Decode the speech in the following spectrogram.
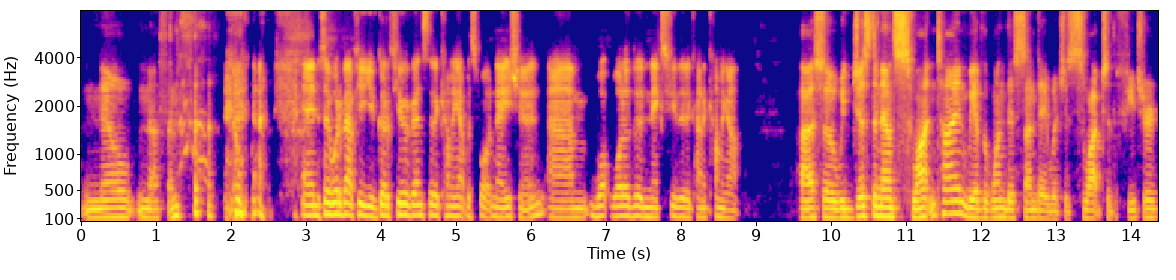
no nothing. and so, what about for you? You've got a few events that are coming up with SWAT Nation. Um, what what are the next few that are kind of coming up? Uh, so we just announced Swatentine. We have the one this Sunday, which is SWAT to the Future,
